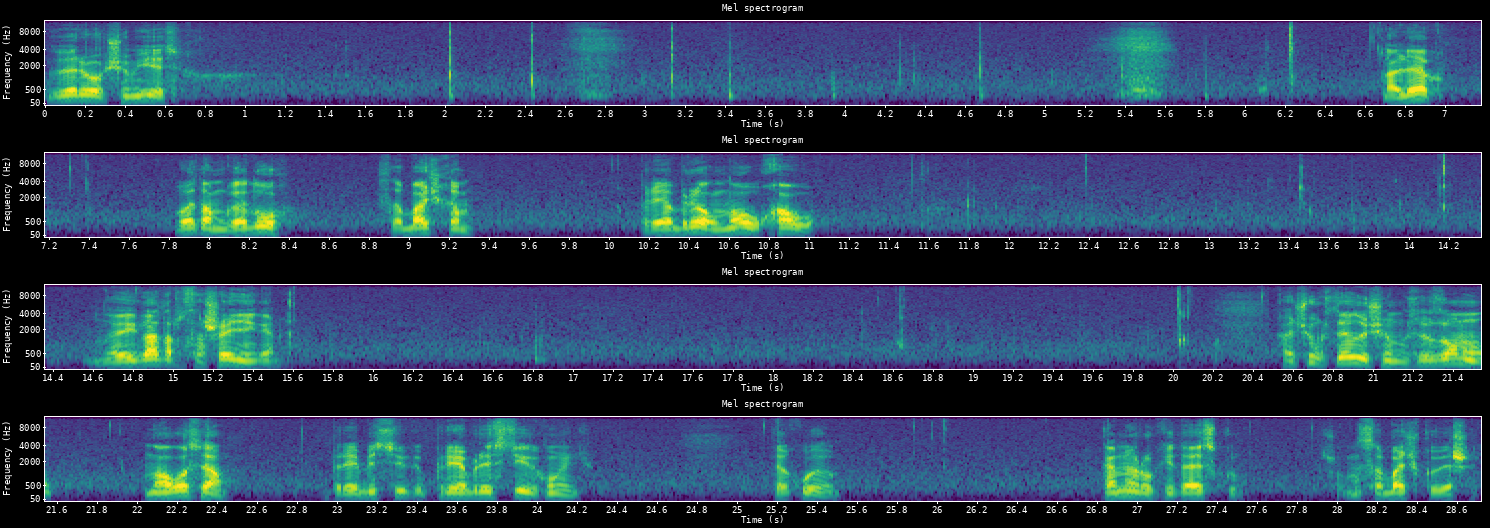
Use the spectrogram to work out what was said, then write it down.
Дверь, в общем, есть. Олег в этом году собачкам приобрел ноу-хау. Навигатор с ошейниками. Хочу к следующему сезону на лося приобрести, приобрести какую-нибудь такую камеру китайскую, чтобы на собачку вешать.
